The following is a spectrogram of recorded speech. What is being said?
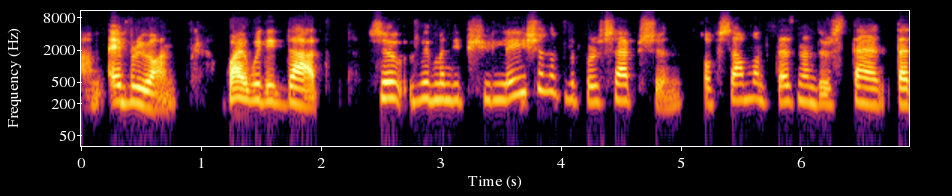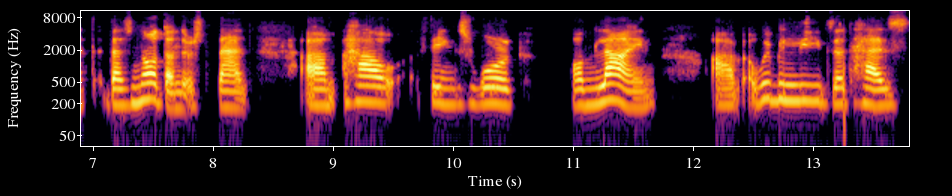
um, everyone. Why we did that? So the manipulation of the perception of someone that doesn't understand, that does not understand um, how things work online, uh, we believe that has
